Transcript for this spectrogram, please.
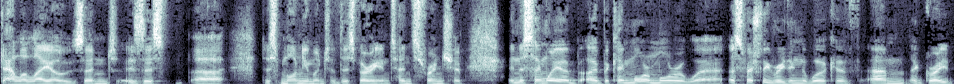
Galileo's, and is this uh, this monument of this very intense friendship. In the same way, I, I became more and more aware, especially reading the work of um, a great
